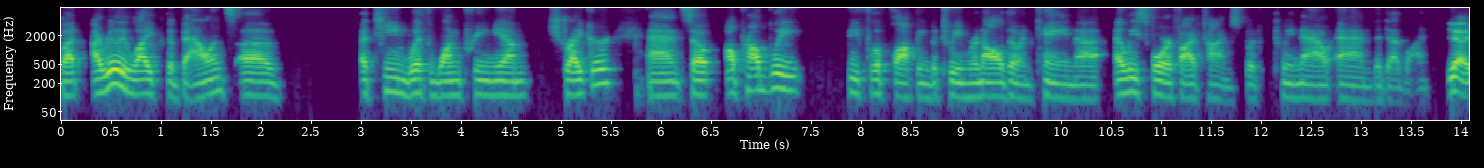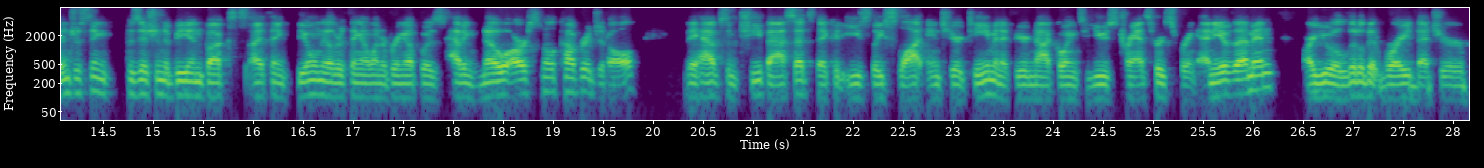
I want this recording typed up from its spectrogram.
But I really like the balance of a team with one premium striker, and so I'll probably be flip flopping between Ronaldo and Kane uh, at least four or five times between now and the deadline. Yeah, interesting position to be in, Bucks. I think the only other thing I want to bring up was having no Arsenal coverage at all. They have some cheap assets that could easily slot into your team. And if you're not going to use transfers to bring any of them in, are you a little bit worried that you're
